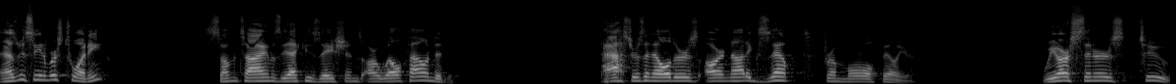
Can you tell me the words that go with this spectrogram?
as we see in verse 20, sometimes the accusations are well founded. Pastors and elders are not exempt from moral failure. We are sinners too.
